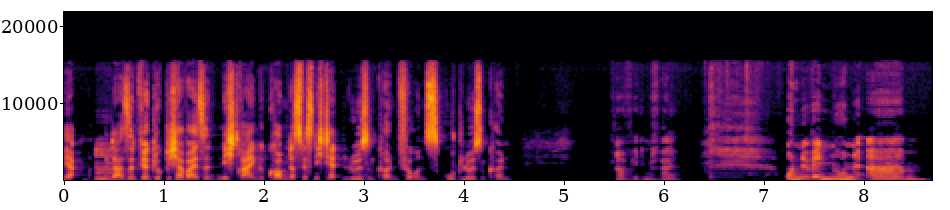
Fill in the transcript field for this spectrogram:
Ja, mhm. da sind wir glücklicherweise nicht reingekommen, dass wir es nicht hätten lösen können für uns, gut lösen können. Auf jeden Fall. Und wenn nun ähm,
